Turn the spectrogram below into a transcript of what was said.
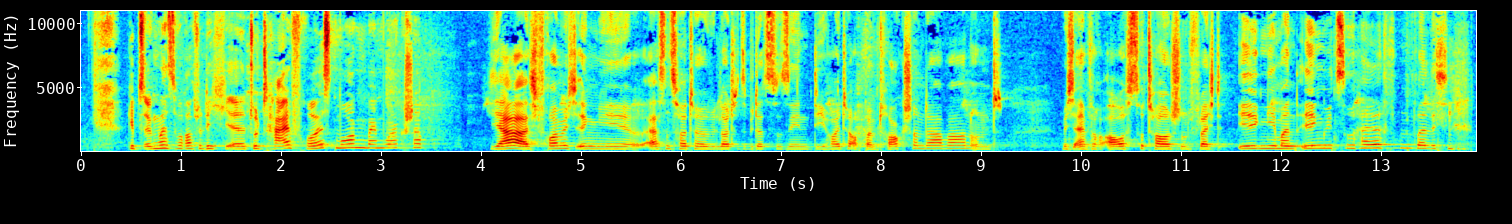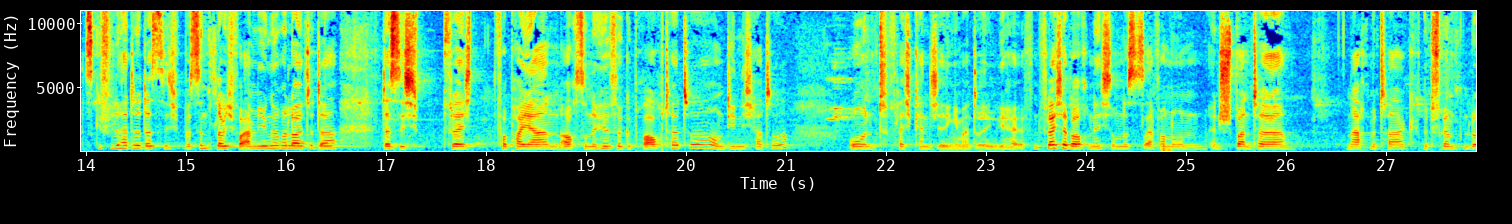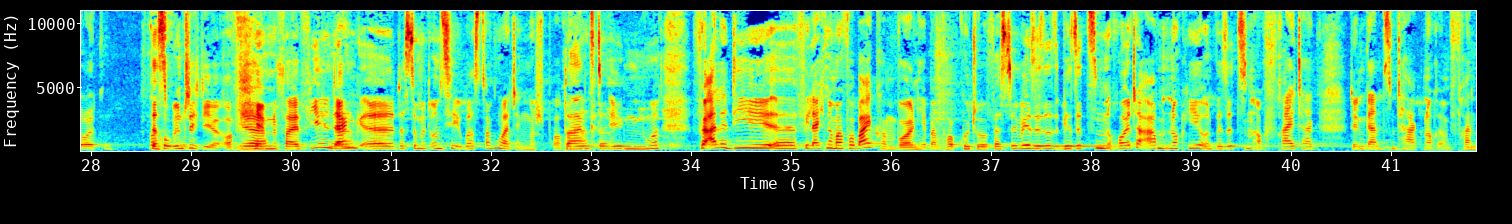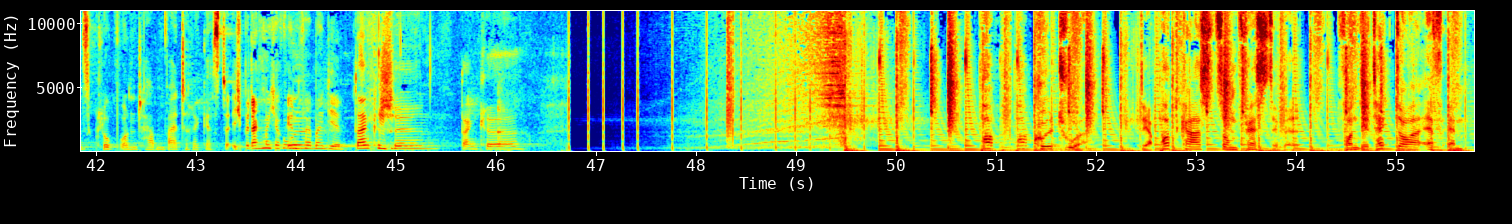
Gibt es irgendwas, worauf du dich äh, total freust morgen beim Workshop? Ja, ich freue mich irgendwie, erstens heute Leute wieder zu sehen, die heute auch beim Talk schon da waren und mich einfach auszutauschen und vielleicht irgendjemand irgendwie zu helfen, weil ich das Gefühl hatte, dass ich, es sind glaube ich vor allem jüngere Leute da, dass ich vielleicht vor ein paar Jahren auch so eine Hilfe gebraucht hätte und die nicht hatte. Und vielleicht kann ich irgendjemand irgendwie helfen. Vielleicht aber auch nicht und es ist einfach nur ein entspannter Nachmittag mit fremden Leuten. Mal das wünsche ich dir auf ja. jeden Fall. Vielen ja. Dank, äh, dass du mit uns hier über Songwriting gesprochen Danke. hast. Irgend nur. Für alle, die äh, vielleicht nochmal vorbeikommen wollen hier beim Popkulturfestival, wir sitzen heute Abend noch hier und wir sitzen auch Freitag den ganzen Tag noch im Franz Club und haben weitere Gäste. Ich bedanke mich cool. auf jeden Fall bei dir. Dankeschön. Danke. Pop, Pop Kultur, der Podcast zum Festival von Detektor FM.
